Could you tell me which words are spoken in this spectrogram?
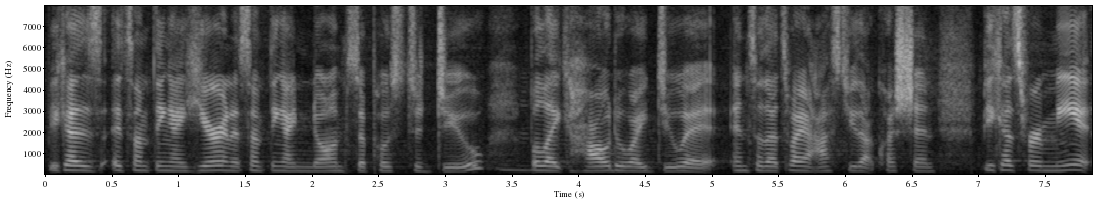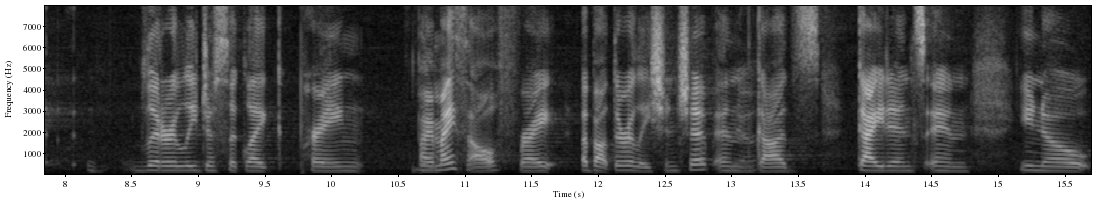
Because it's something I hear and it's something I know I'm supposed to do, but like, how do I do it? And so that's why I asked you that question. Because for me, it literally just looked like praying by myself, right, about the relationship and Yeah. God's guidance and, you know,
